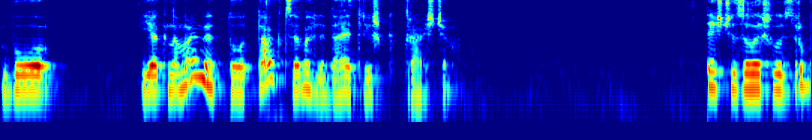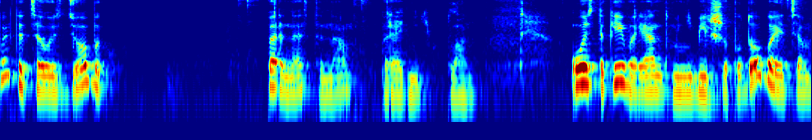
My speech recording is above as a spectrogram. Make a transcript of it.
Бо, як на мене, то так це виглядає трішки краще. Те, що залишилось зробити, це ось дзьобик перенести на передній план. Ось такий варіант мені більше подобається.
